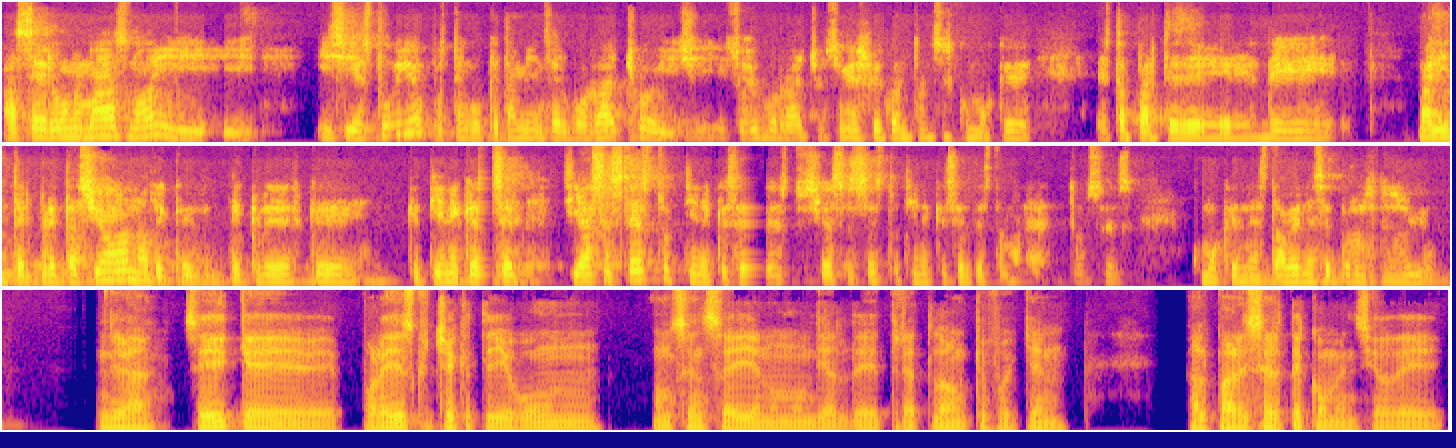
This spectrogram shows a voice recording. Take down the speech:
hacer uno más, ¿no? Y, y, y, si estudio, pues tengo que también ser borracho y si soy borracho, si me explico, entonces como que esta parte de, de malinterpretación o de, que, de creer que, que, tiene que ser, si haces esto, tiene que ser esto, si haces esto, tiene que ser de esta manera. Entonces, como que estaba en ese proceso yo. Ya, sí, que por ahí escuché que te llegó un, un sensei en un mundial de triatlón que fue quien al parecer te convenció de,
